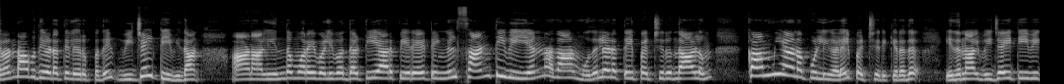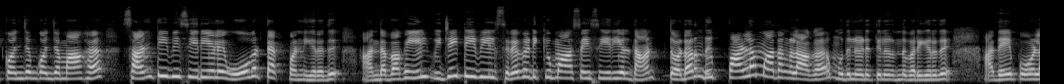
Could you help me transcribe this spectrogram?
இரண்டாவது இடத்தில் இருப்பது விஜய் டிவி தான். ஆனால் இந்த முறை வெளிவந்த டிஆர்பி ரேட்டிங்கில் சன் டிவி என்னதான் முதலிடத்தை பெற்றிருந்தாலும் கம்மியான புள்ளிகளை பெற்றிருக்கிறது. இதனால் விஜய் டிவி கொஞ்சம் கொஞ்சமாக சன் டிவி சீரியலை ஓவர்டேக் பண்ணுகிறது. அந்த வகையில் விஜய் டிவியில் சிறகடிக்கும் ஆசை சீரியல் தான் தொடர்ந்து பல மாதங்களாக முதலிடத்தில் இருந்து வருகிறது. அதே போல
